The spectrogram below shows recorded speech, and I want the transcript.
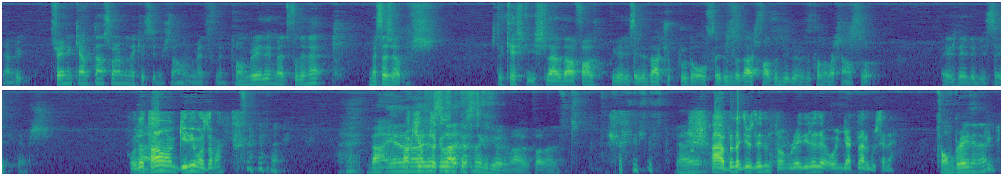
yani bir training camp'ten sonra mı ne kesilmiş tamam mı Matt Flynn? Tom Brady Matt Flynn'e mesaj atmış. İşte keşke işler daha farklı gelişseydi, daha çok burada olsaydın da daha fazla birbirimizi tanıma şansı elde edebilseydik demiş. O da Yani. tamam abi geleyim o zaman. Ben Aaron Rodgers'ın arkasına gidiyorum abi falan. yani Ha burada dedim Tom Brady ile de oynayacaklar bu sene. Tom Brady'nin Çünkü-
